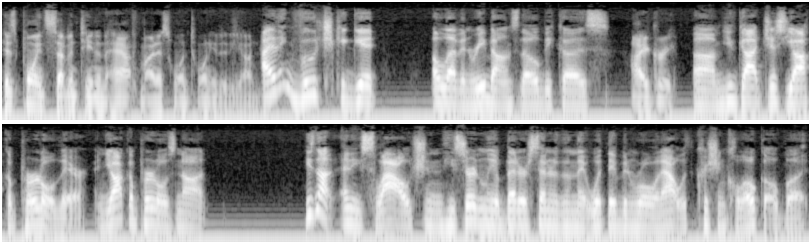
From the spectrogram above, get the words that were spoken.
His points 17 and a half, minus 120 to the under. I think Vooch could get 11 rebounds, though, because I agree. um, you've got just Jakob Poeltl there. And Jakob Poeltl is not. He's not any slouch, and he's certainly a better center than they, what they've been rolling out with Christian Koloko. But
